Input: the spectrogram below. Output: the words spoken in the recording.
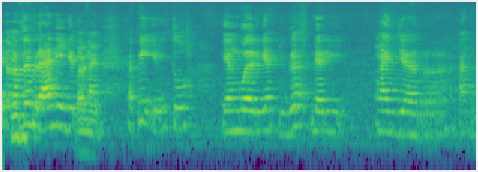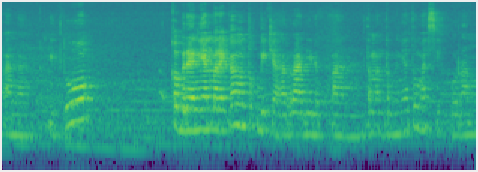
gitu kan saya berani gitu Berani. kan tapi ya itu yang gue lihat juga dari ngajar anak-anak itu keberanian mereka untuk bicara di depan teman-temannya tuh masih kurang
